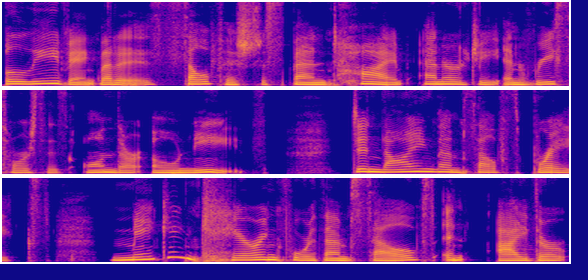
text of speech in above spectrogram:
believing that it is selfish to spend time, energy, and resources on their own needs, denying themselves breaks, making caring for themselves an either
